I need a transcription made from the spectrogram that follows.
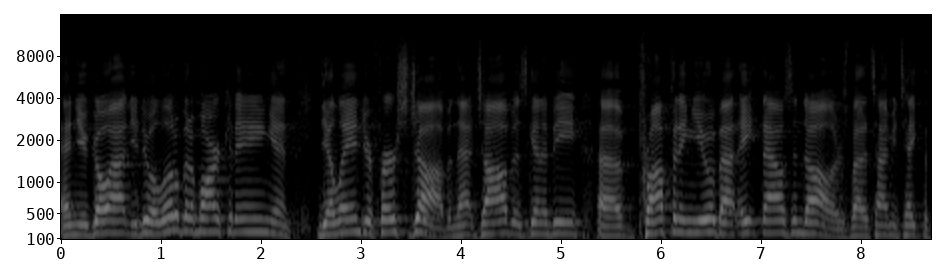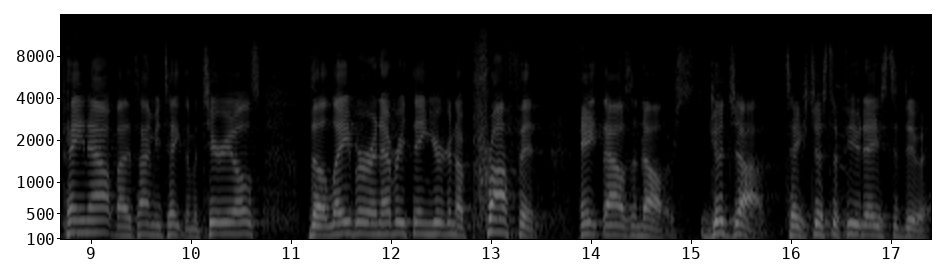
and you go out and you do a little bit of marketing and you land your first job. And that job is going to be uh, profiting you about $8,000 by the time you take the paint out, by the time you take the materials, the labor, and everything. You're going to profit $8,000. Good job. Takes just a few days to do it.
